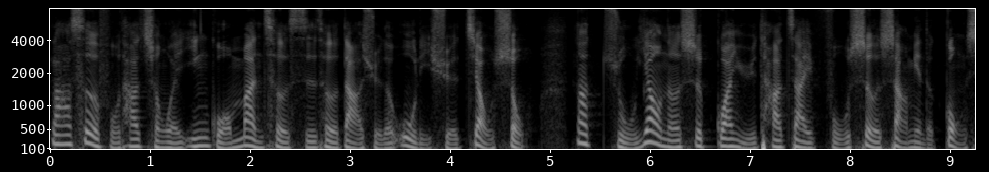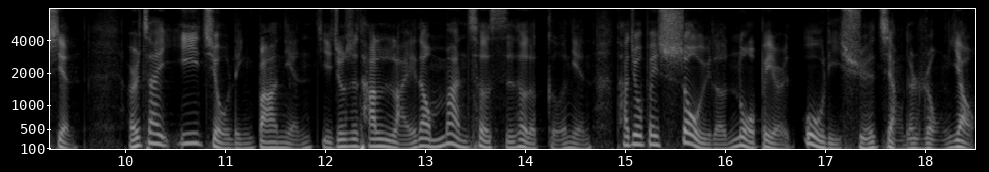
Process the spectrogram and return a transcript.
拉瑟福他成为英国曼彻斯特大学的物理学教授。那主要呢是关于他在辐射上面的贡献。而在一九零八年，也就是他来到曼彻斯特的隔年，他就被授予了诺贝尔物理学奖的荣耀。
